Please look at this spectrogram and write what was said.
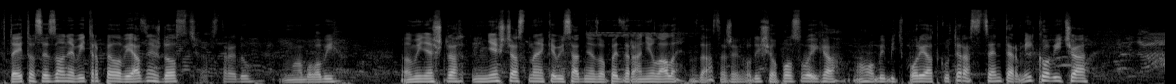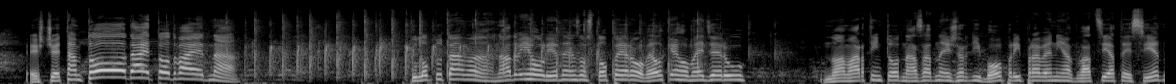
v tejto sezóne vytrpel viac než dosť v stredu. No bolo by veľmi nešťastné, keby sa dnes opäť zranil, ale zdá sa, že odišiel po svojich a mohol by byť v poriadku. Teraz center Mikoviča. Ešte tam to, daj to 2-1. Tu loptu tam nadvihol jeden zo stopérov veľkého medzeru. No a Martin Todd na zadnej žrdi bol pripravený a v 27.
